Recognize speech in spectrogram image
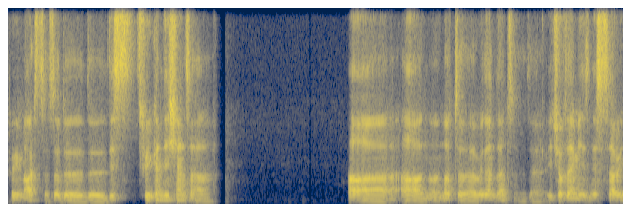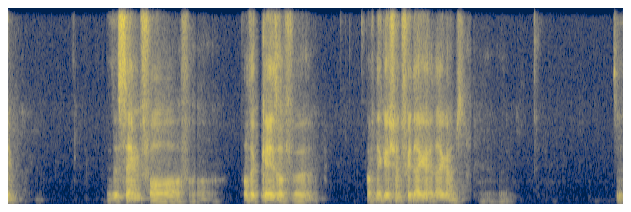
three marks. So the, the these three conditions are are, are no, not uh, redundant. The, each of them is necessary. The same for for, for the case of uh, of negation-free diagrams. The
